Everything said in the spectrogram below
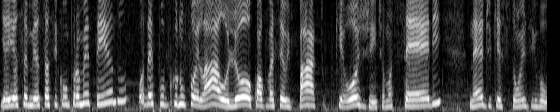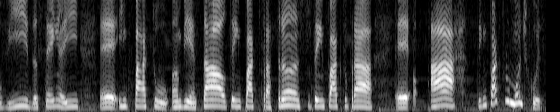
e aí você mesmo está se comprometendo. O poder público não foi lá, olhou qual vai ser o impacto, porque hoje, gente, é uma série. Né, de questões envolvidas, tem aí é, impacto ambiental, tem impacto para trânsito, tem impacto para é, ar, tem impacto para um monte de coisa.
